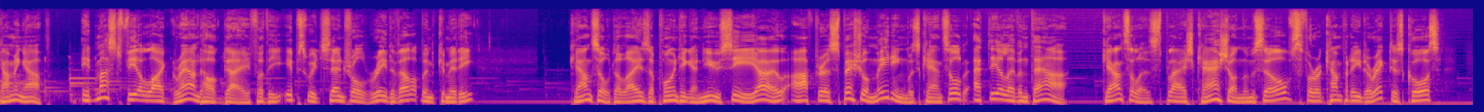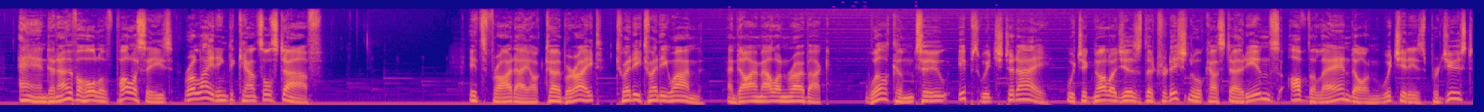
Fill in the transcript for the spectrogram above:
Coming up, it must feel like Groundhog Day for the Ipswich Central Redevelopment Committee. Council delays appointing a new CEO after a special meeting was cancelled at the 11th hour. Councillors splash cash on themselves for a company director's course and an overhaul of policies relating to council staff. It's Friday, October 8, 2021, and I'm Alan Roebuck. Welcome to Ipswich Today, which acknowledges the traditional custodians of the land on which it is produced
